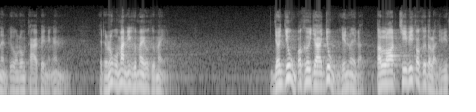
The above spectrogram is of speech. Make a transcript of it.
นั่นคือองค์หลวงตาเป็นอย่างนั้น แต่หลวงปู่มั่นนี่คือไม่ก็คือไม่อย่ายุ่งก็คืออย่ายุ่งเห็นไหมล่ะ ตลอดชีวิตก็คือตลอดชีวิต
